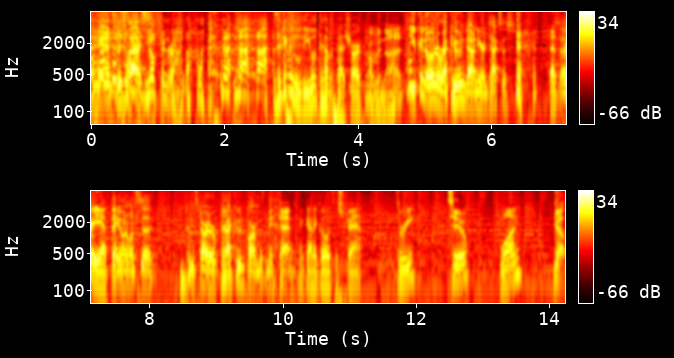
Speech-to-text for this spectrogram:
pants He's is wearing nothing right now. Is it even legal to have a pet shark? Probably not. You can own a raccoon down here in Texas. That's So pretty If epic. anyone wants to come start a raccoon farm with me. Okay, I gotta go with the strat. three, two, one, go.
